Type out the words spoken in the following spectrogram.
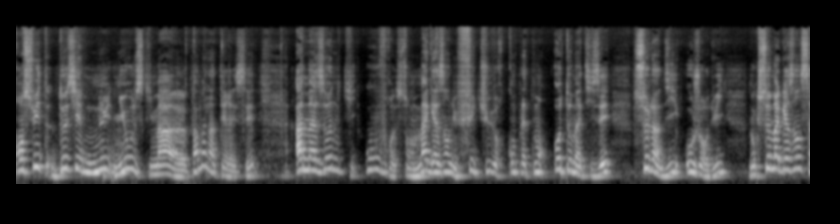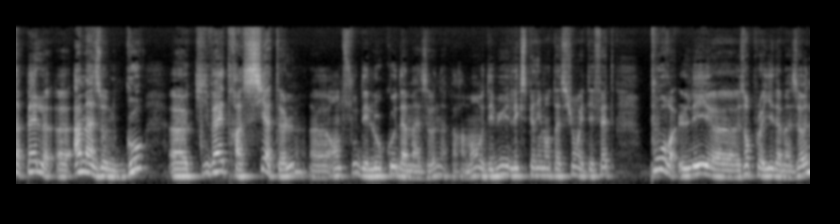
Ensuite, deuxième news qui m'a euh, pas mal intéressé, Amazon qui ouvre son magasin du futur complètement automatisé ce lundi, aujourd'hui. Donc ce magasin s'appelle euh, Amazon Go. Euh, qui va être à Seattle, en dessous des locaux d'Amazon apparemment. Au début, l'expérimentation a été faite pour les euh, employés d'Amazon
